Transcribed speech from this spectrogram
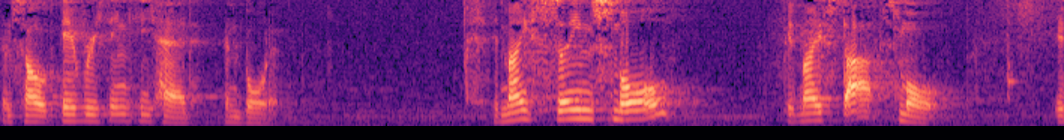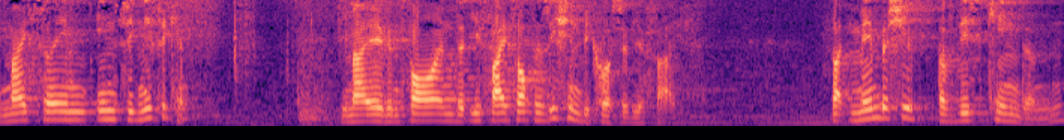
and sold everything he had and bought it. It may seem small, it may start small, it may seem insignificant. You may even find that you face opposition because of your faith. But membership of this kingdom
